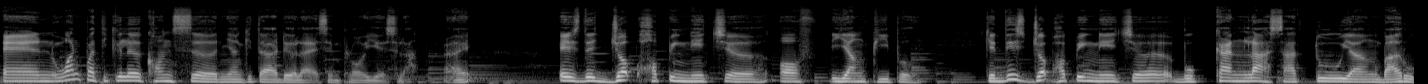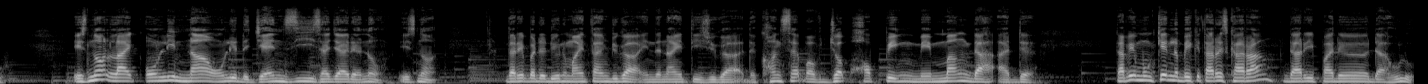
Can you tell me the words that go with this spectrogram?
And one particular concern yang kita ada lah as employers lah, right? Is the job hopping nature of young people. Okay, this job hopping nature bukanlah satu yang baru. It's not like only now, only the Gen Z saja ada. No, it's not. Daripada during my time juga, in the 90s juga, the concept of job hopping memang dah ada. Tapi mungkin lebih ketara sekarang daripada dahulu.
